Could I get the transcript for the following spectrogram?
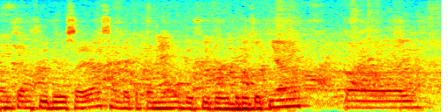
nonton video saya sampai ketemu di video berikutnya. Bye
